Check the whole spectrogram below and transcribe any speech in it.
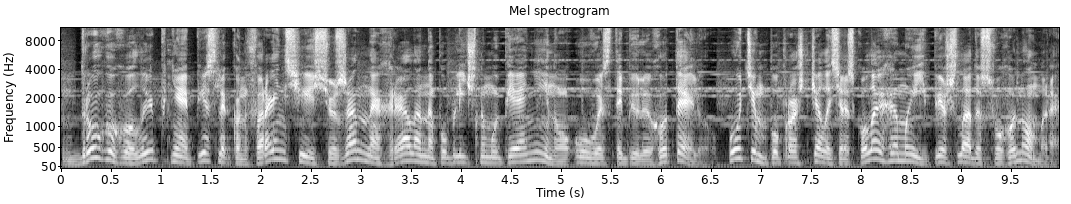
2 липня після конференції Сюзанна грала на публічному піаніно у вестибюлі готелю. Потім попрощалася з колегами і пішла до свого номера.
